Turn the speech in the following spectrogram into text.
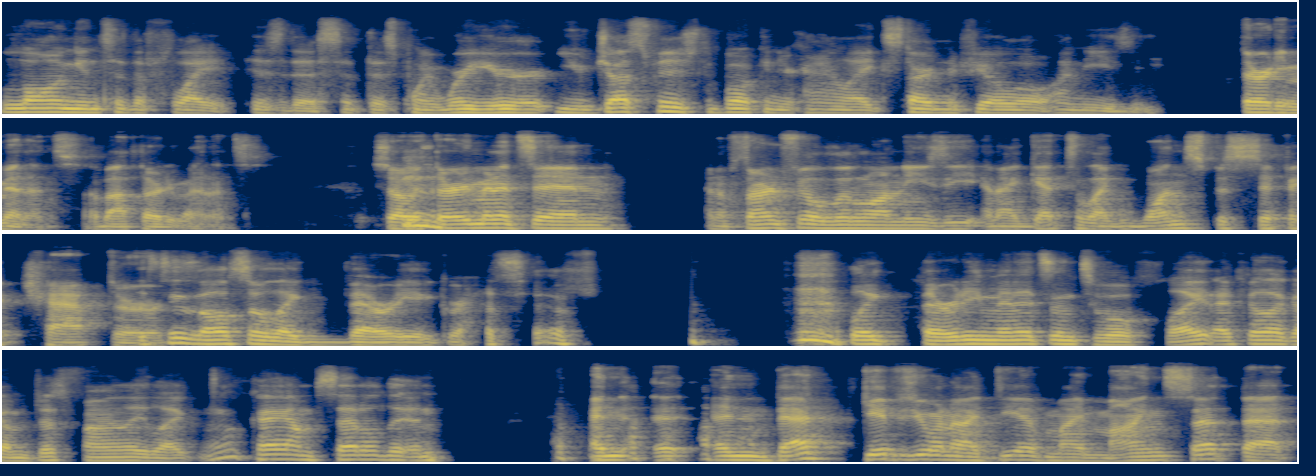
long into the flight is this at this point where you're you just finished the book and you're kind of like starting to feel a little uneasy 30 minutes, about 30 minutes. So 30 minutes in, and I'm starting to feel a little uneasy, and I get to like one specific chapter. This is also like very aggressive. like 30 minutes into a flight, I feel like I'm just finally like, okay, I'm settled in. and and that gives you an idea of my mindset that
